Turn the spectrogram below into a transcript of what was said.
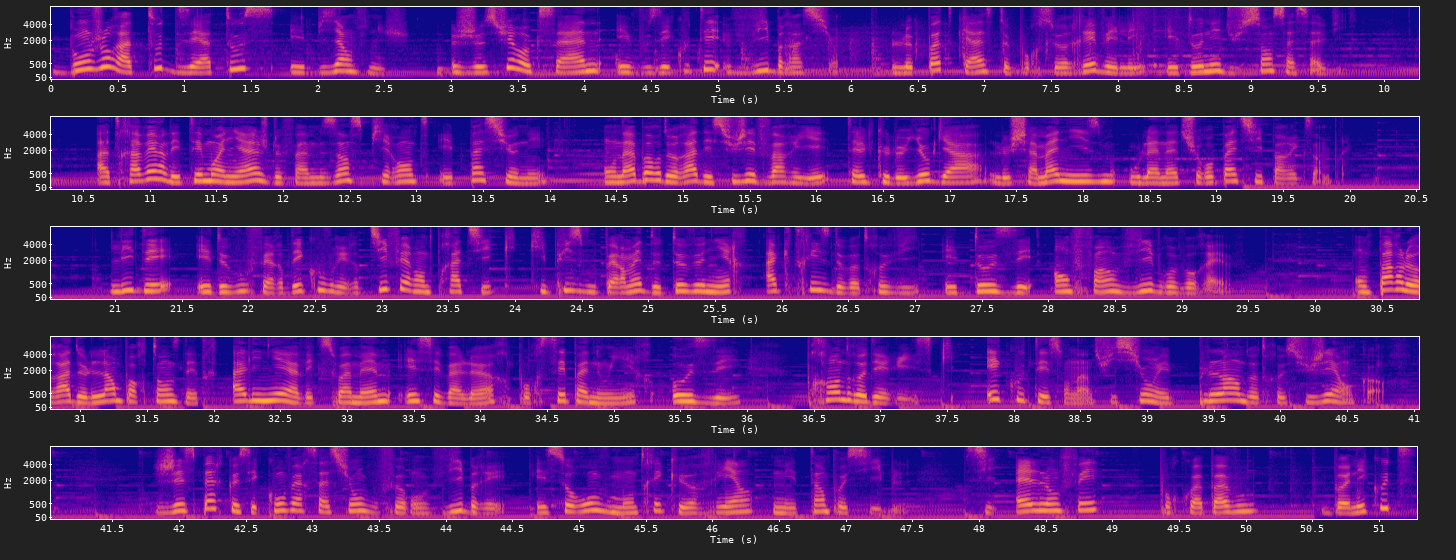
Bonjour à toutes et à tous et bienvenue. Je suis Roxane et vous écoutez Vibration, le podcast pour se révéler et donner du sens à sa vie. À travers les témoignages de femmes inspirantes et passionnées, on abordera des sujets variés tels que le yoga, le chamanisme ou la naturopathie par exemple. L'idée est de vous faire découvrir différentes pratiques qui puissent vous permettre de devenir actrice de votre vie et d'oser enfin vivre vos rêves. On parlera de l'importance d'être aligné avec soi-même et ses valeurs pour s'épanouir, oser, prendre des risques, écouter son intuition et plein d'autres sujets encore. J'espère que ces conversations vous feront vibrer et sauront vous montrer que rien n'est impossible. Si elles l'ont fait, pourquoi pas vous? Bonne écoute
